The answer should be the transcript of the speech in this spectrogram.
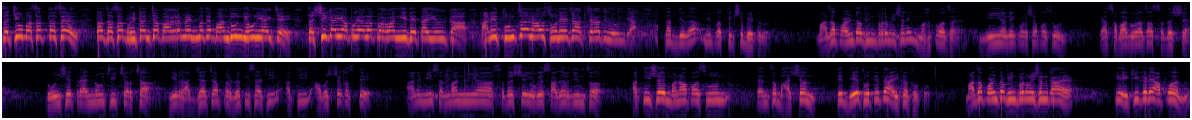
सचिव बसत नसेल तर जसं ब्रिटनच्या पार्लमेंटमध्ये बांधून घेऊन यायचे तशी काही आपल्याला परवानगी देता येईल का? आणि तुमचं नाव सोन्याच्या अक्षरात लिहून घ्या. दिला मी प्रत्यक्ष भेटलो होतो माझा पॉईंट ऑफ इन्फॉर्मेशन एक महत्त्वाचा आहे. मी अनेक वर्षापासून या सभागृहाचा सदस्य आहे. दोनशे त्र्याण्णवची चर्चा ही राज्याच्या प्रगतीसाठी अति आवश्यक असते. आणि मी सन्माननीय सदस्य योगेश सागरजींचं अतिशय मनापासून त्यांचं भाषण ते देत होते ते ऐकत होतो. माझा पॉइंट ऑफ इन्फॉर्मेशन काय आहे? की एकीकडे आपण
